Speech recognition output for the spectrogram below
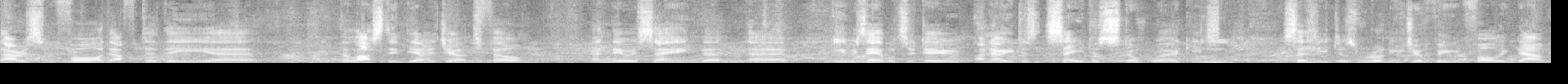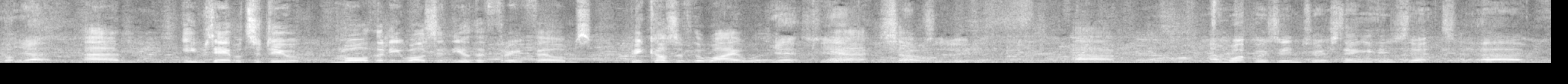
Harrison Ford after the uh, the last Indiana Jones film, and they were saying that uh, he was able to do. I know he doesn't say he does stunt work. He says he does running, jumping, and falling down. But um, he was able to do more than he was in the other three films because of the wire work. Yes, yeah, so absolutely. and what was interesting is that um,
